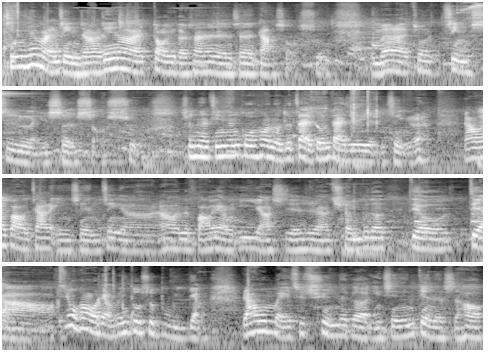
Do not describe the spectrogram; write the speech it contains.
今天蛮紧张，今天要来动一个算是人生的大手术，我们要来做近视雷射手术。所以呢，今天过后呢，我就再也不用戴这些眼镜了。然后我会把我家的隐形眼镜啊，然后呢保养液啊、实验室啊，全部都丢掉。因为我看我两边度数不一样，然后我每一次去那个隐形眼镜店的时候，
